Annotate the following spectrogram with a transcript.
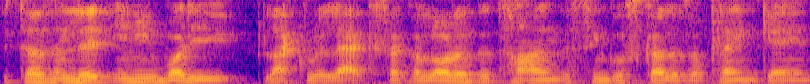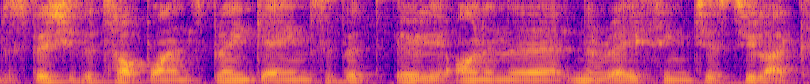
it doesn't let anybody like relax. Like a lot of the time, the single scullers are playing games, especially the top ones, playing games a bit early on in the in the racing, just to like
